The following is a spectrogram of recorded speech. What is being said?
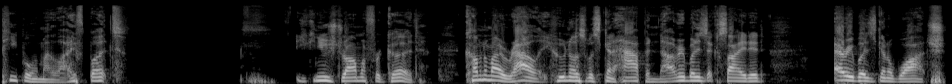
people in my life, but you can use drama for good. Come to my rally. Who knows what's going to happen? Now everybody's excited. Everybody's going to watch.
